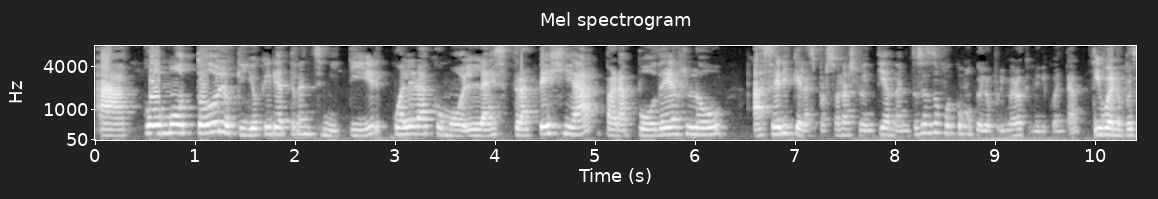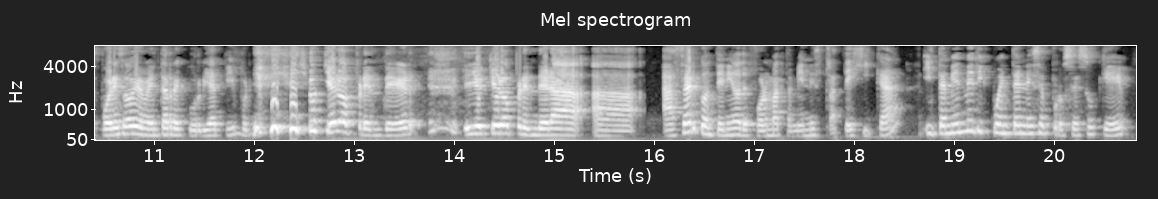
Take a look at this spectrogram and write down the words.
a cómo todo lo que yo quería transmitir, cuál era como la estrategia para poderlo hacer y que las personas lo entiendan. Entonces eso fue como que lo primero que me di cuenta. Y bueno, pues por eso obviamente recurrí a ti, porque yo quiero aprender, yo quiero aprender a, a, hacer contenido de forma también estratégica. Y también me di cuenta en ese proceso que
